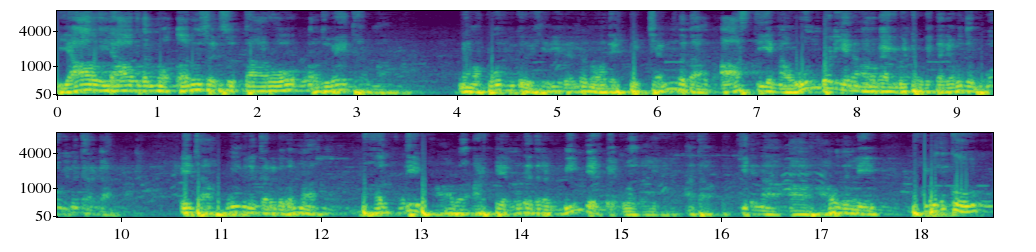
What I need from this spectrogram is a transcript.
ಯಾರು ಯಾವುದನ್ನು ಅನುಸರಿಸುತ್ತಾರೋ ಅದುವೇ ಧರ್ಮ. ನಮ್ಮ ಪೂರ್ವಿಕರು ಹಿರಿಯರೆಲ್ಲರೂ ಅದೆಷ್ಟು ಚಂದದ ಆಸ್ತಿಯನ್ನ ಉಂಬಡಿಯನ್ನ ನಮಗಾಗಿ ಬಿಟ್ಟು ಹೋಗಿದ್ದಾರೆ ಒಂದು ಹೂವಿನ ಕರಗ. ಇಂತಹ ಹೂವಿನ ಕರಗವನ್ನ ಭಕ್ತಿ ಭಾವ ಅಷ್ಟೇ ಅಲ್ಲದೆ ಅದರ ಇರಬೇಕು ಅದರಲ್ಲಿ. ಅಂತ ಭಕ್ತಿಯನ್ನ ಆ ಭಾವದಲ್ಲಿ ಬದುಕು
